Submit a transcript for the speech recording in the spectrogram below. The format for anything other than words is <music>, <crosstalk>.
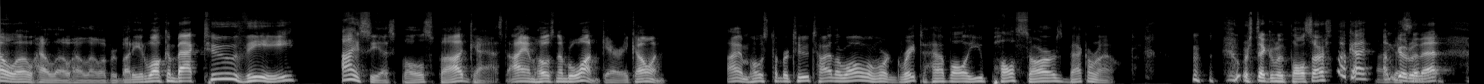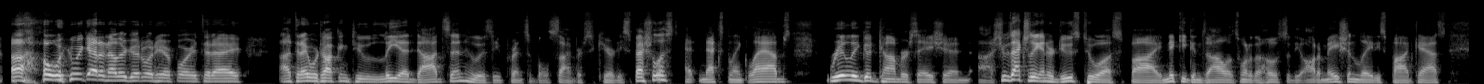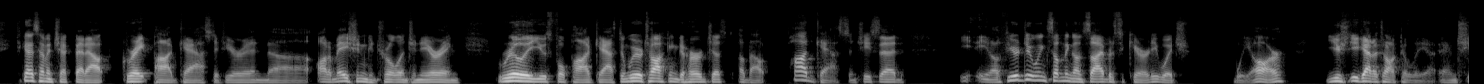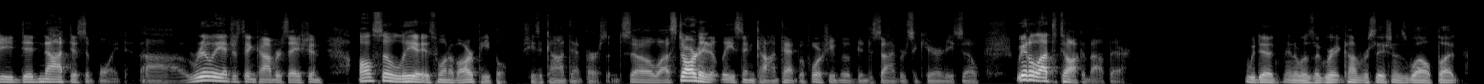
Hello, hello, hello, everybody, and welcome back to the ICS Pulse podcast. I am host number one, Gary Cohen. I am host number two, Tyler Wall, and we're great to have all you pulsars back around. <laughs> We're sticking with pulsars. Okay, I'm good so. with that. Uh, <laughs> we, we got another good one here for you today. Uh, today, we're talking to Leah Dodson, who is the principal cybersecurity specialist at NextLink Labs. Really good conversation. Uh, she was actually introduced to us by Nikki Gonzalez, one of the hosts of the Automation Ladies podcast. If you guys haven't checked that out, great podcast. If you're in uh, automation, control engineering, really useful podcast. And we were talking to her just about podcasts, and she said, you know, if you're doing something on cybersecurity, which we are, you you got to talk to Leah, and she did not disappoint. Uh, really interesting conversation. Also, Leah is one of our people. She's a content person, so uh, started at least in content before she moved into cybersecurity. So we had a lot to talk about there. We did, and it was a great conversation as well. But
